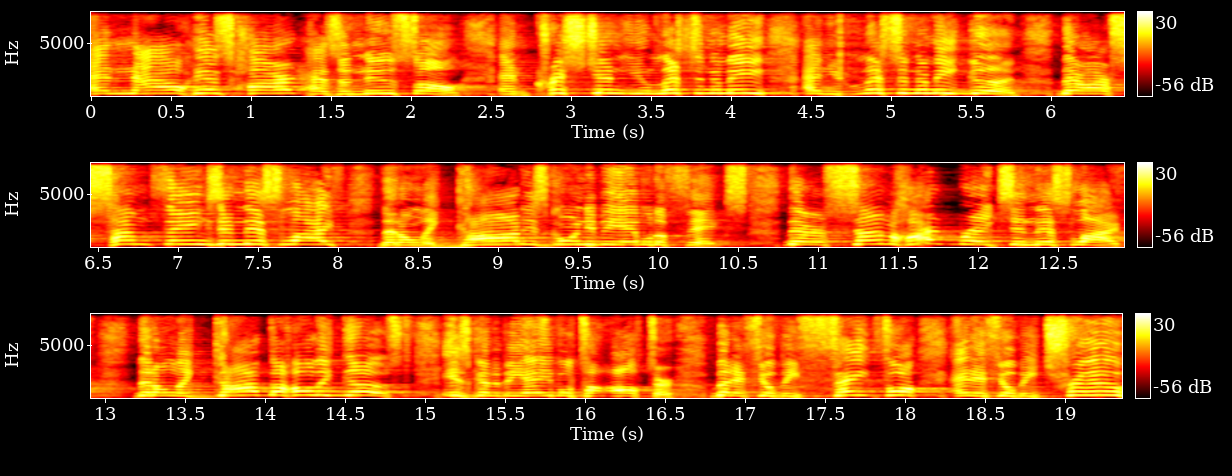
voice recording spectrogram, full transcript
And now his heart has a new song. And Christian, you listen to me and you listen to me good. There are some things in this life that only God is going to be able to fix. There are some heartbreaks in this life that only God the Holy Ghost is going to be able to alter. But if you'll be faithful and if you'll be true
